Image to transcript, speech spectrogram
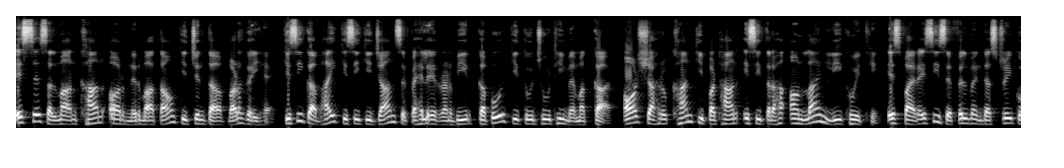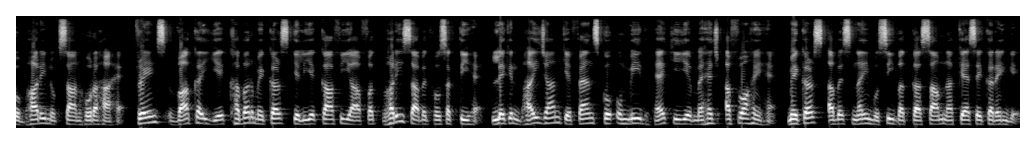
इससे सलमान खान और निर्माताओं की चिंता बढ़ गई है। किसी का भाई किसी की जान से पहले रणबीर कपूर की तू झूठी में मक्कार और शाहरुख खान की पठान इसी तरह ऑनलाइन लीक हुई थी। इस पायरेसी से फ़िल्म इंडस्ट्री को भारी नुकसान हो रहा है। फ्रेंड्स, वाकई ये खबर मेकर्स के लिए काफ़ी आफत भरी साबित हो सकती है, लेकिन भाईजान के फैंस को उम्मीद है कि ये महज अफवाहें हैं। मेकर्स अब इस नई मुसीबत का सामना कैसे करेंगे?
